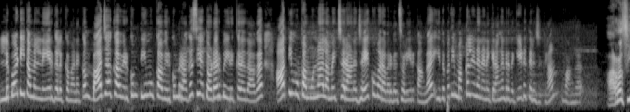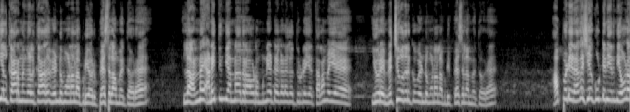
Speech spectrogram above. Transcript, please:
லிபர்டி தமிழ் நேயர்களுக்கு வணக்கம். பாஜகவிற்கும் திமுகவிற்கும் ரகசிய தொடர்பு இருக்கிறதாக அதிமுக முன்னாள் அமைச்சரான ஜெயக்குமார் அவர்கள் சொல்லியிருக்காங்க. இதை பற்றி மக்கள் என்ன நினைக்கிறாங்கன்றதை கேட்டு தெரிஞ்சுக்கலாம். வாங்க. அரசியல் காரணங்களுக்காக வேண்டுமானால் அப்படி அவர் பேசலாமே தவிர இல்லை அன்னை அனைத்து இந்திய அண்ணா திராவிட முன்னேற்ற கழகத்தினுடைய தலைமையை இவரை மெச்சுவதற்கு வேண்டுமானால் அப்படி பேசலாமே தவிர அப்படி ரகசிய கூட்டணி இருந்து எவ்வளோ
